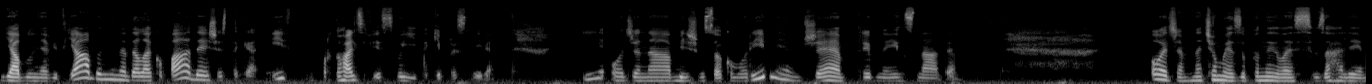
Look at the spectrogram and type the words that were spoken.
яблуня від яблуні недалеко падає, щось таке. І португальців є свої такі прислів'я. І отже, на більш високому рівні вже потрібно їх знати. Отже, на чому я зупинилась взагалі?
